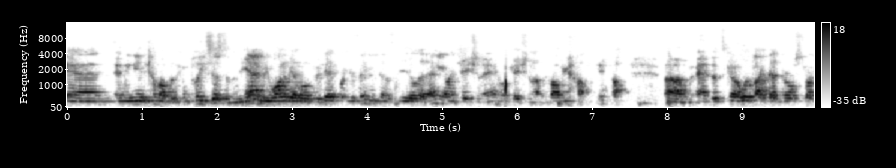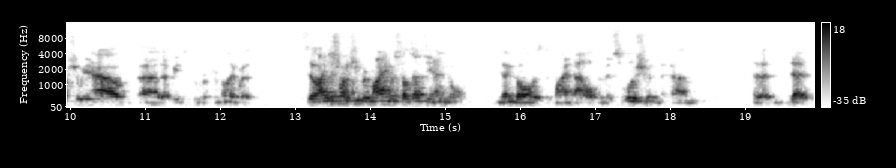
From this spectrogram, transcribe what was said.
And, and we need to come up with a complete system. In the end, we want to be able to predict what your finger's gonna feel at any orientation, at any location on the coffee cup, you know? Um, and it's gonna look like that neural structure we have, uh, that we, we were familiar with. So I just want to keep reminding ourselves, that's the end goal. The end goal is to find that ultimate solution, um, that, that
